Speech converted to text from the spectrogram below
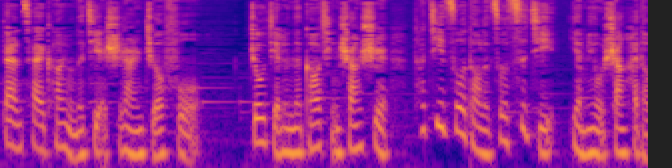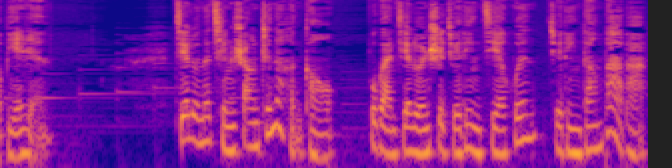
但蔡康永的解释让人折服。周杰伦的高情商是，他既做到了做自己，也没有伤害到别人。杰伦的情商真的很高，不管杰伦是决定结婚、决定当爸爸、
